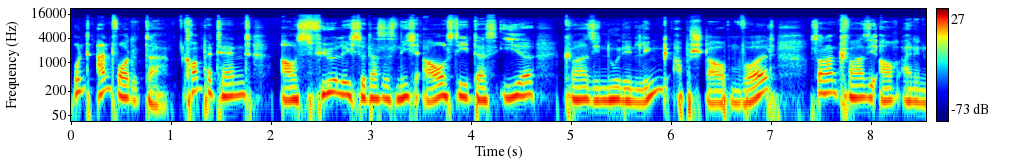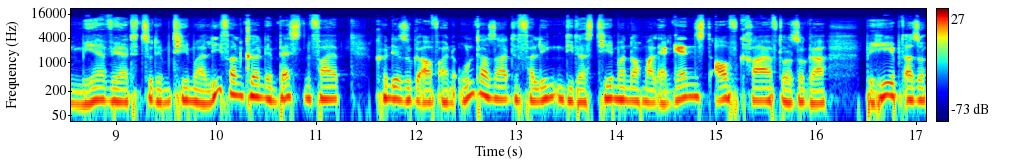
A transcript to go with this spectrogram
und antwortet da kompetent, ausführlich, sodass es nicht aussieht, dass ihr quasi nur den Link abstauben wollt, sondern quasi auch einen Mehrwert zu dem Thema liefern könnt. Im besten Fall könnt ihr sogar auf eine Unterseite verlinken, die das Thema nochmal ergänzt, aufgreift oder sogar behebt. Also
